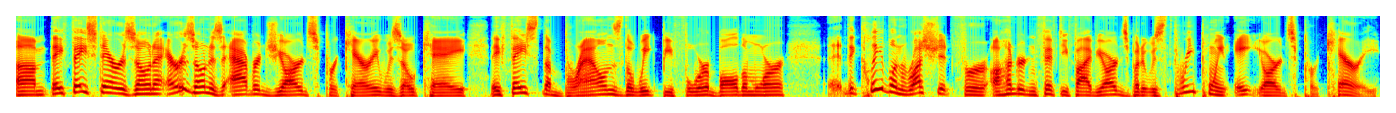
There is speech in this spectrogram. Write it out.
Um, they faced Arizona. Arizona's average yards per carry was okay. They faced the Browns the week before Baltimore. The Cleveland rushed it for 155 yards, but it was 3.8 yards per carry.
